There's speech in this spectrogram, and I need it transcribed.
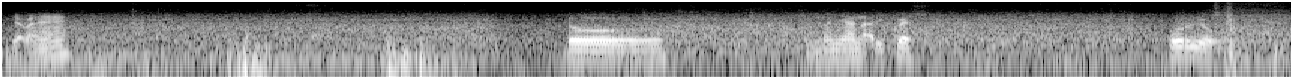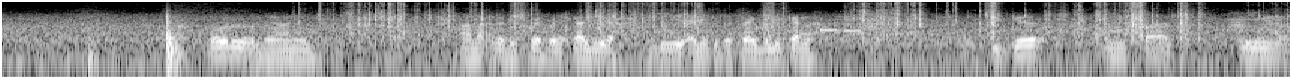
Sekejap eh. So sebenarnya nak request Oreo. Oreo ni ni. Anak ada request banyak kali dah. Jadi ini kita try belikan lah. Tiga, empat, lima.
